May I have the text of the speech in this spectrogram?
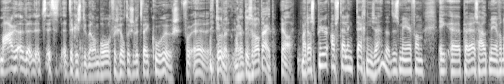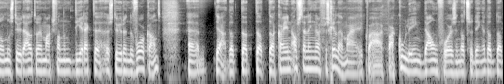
Maar eh, het, het, het- er is natuurlijk wel een behoorlijk verschil tussen de twee coureurs. Voor, eh, Tuurlijk, maar dat is er altijd. ja. Maar dat is puur afstelling technisch. Hè? Dat is meer van. Ik, eh Perez houdt meer van een onderstuurde auto en Max van een directe sturende voorkant. Eh, ja, dat, dat, dat, dat kan je in afstellingen verschillen. Maar qua, qua koeling, downforce en dat soort dingen, dat, dat,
